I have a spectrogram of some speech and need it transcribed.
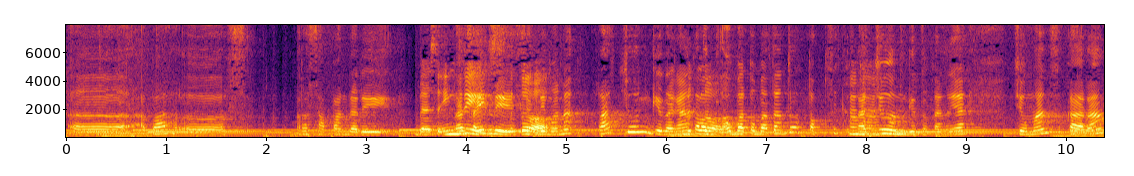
eh, apa s- resapan dari Bahasa Inggris, bahasa Inggris betul. di mana racun kita kan kalau Betul. obat-obatan tuh toksik Aha. racun gitu kan ya cuman sekarang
